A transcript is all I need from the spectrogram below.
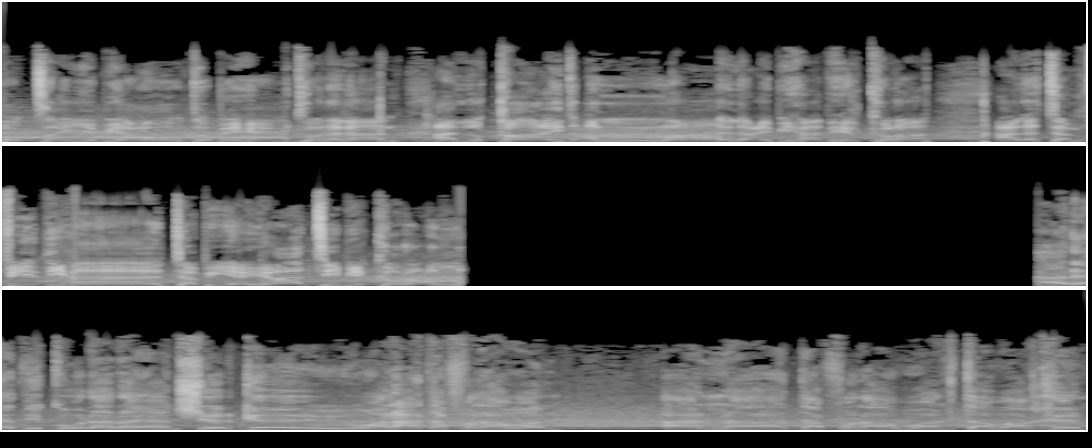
بالطيب يعود بهم. هنا الآن القائد. الله! لاعب هذه الكرة على تنفيذها. دبي ياتي بكرة. الله! هذه كرة ريان شركي والهدف الأول. الهدف الأول توغل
